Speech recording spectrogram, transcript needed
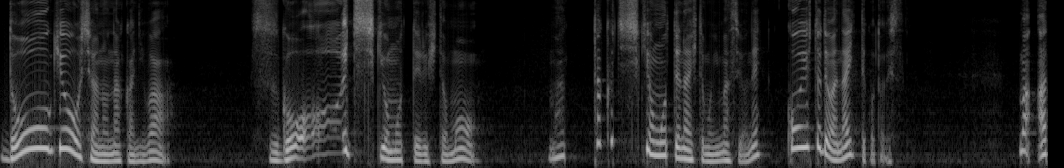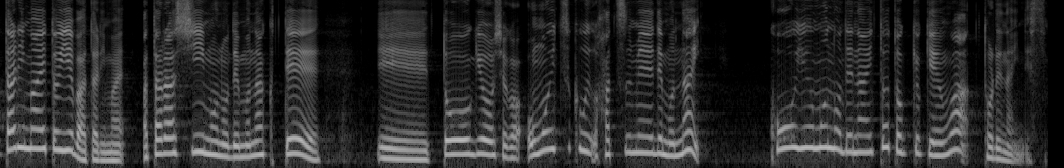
同業者の中にはすごい知識を持ってる人も全く知識を持ってない人もいますよね。こういう人ではないってことです。まあ当たり前といえば当たり前。新しいものでもなくて、えー同業者が思いつく発明でもない。こういうものでないと特許権は取れないんです。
